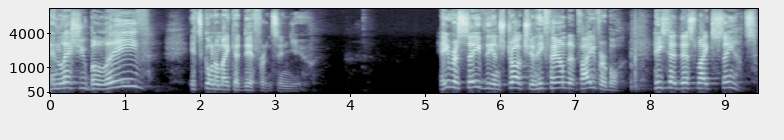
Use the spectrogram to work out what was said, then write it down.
unless you believe it's going to make a difference in you. He received the instruction, he found it favorable. He said, This makes sense.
